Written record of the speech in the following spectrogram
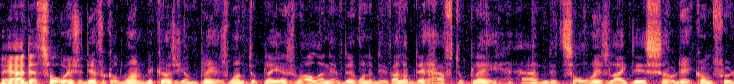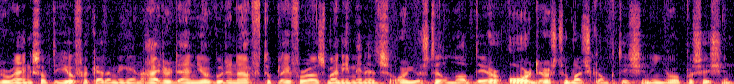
Yeah, that's always a difficult one because young players want to play as well, and if they want to develop, they have to play. And it's always like this. So they come through the ranks of the youth academy, and either then you're good enough to play for us many minutes, or you're still not there, or there's too much competition in your position.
